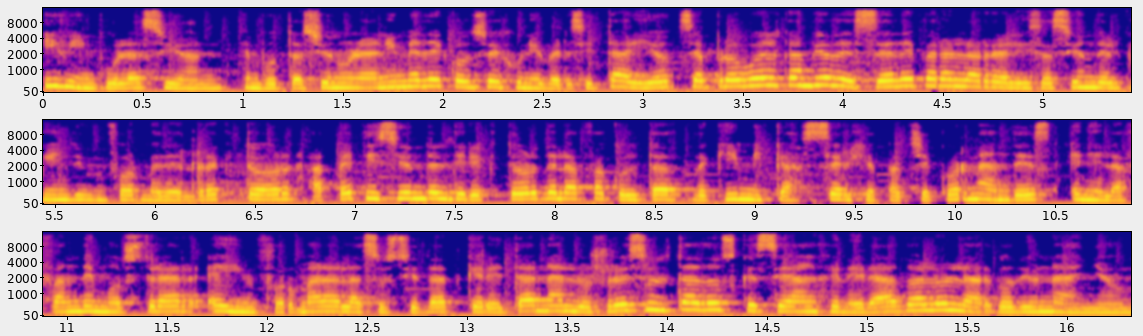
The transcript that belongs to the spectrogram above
y vinculación. En votación unánime de Consejo Universitario, se aprobó el cambio de sede para la realización del quinto informe del rector a petición del director de la Facultad de Química, Sergio Pacheco Hernández, en el afán de mostrar e informar a la sociedad queretana los resultados que se han generado a lo largo de un año.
